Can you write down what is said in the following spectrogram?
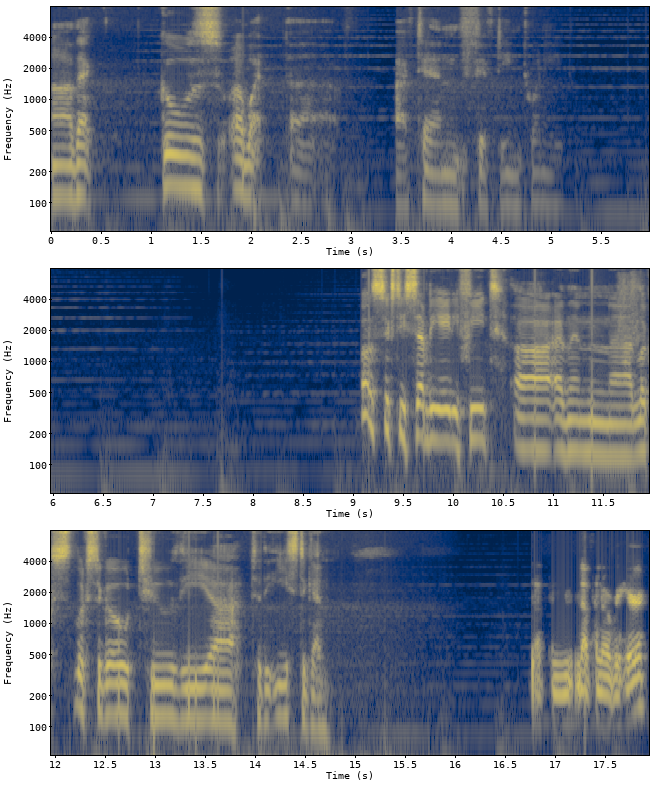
Uh, that goes uh, what? Uh, 5, 10, 15, 20. Oh, 60, 70, 80 feet, uh, and then uh, looks looks to go to the uh, to the east again. Nothing nothing over here.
